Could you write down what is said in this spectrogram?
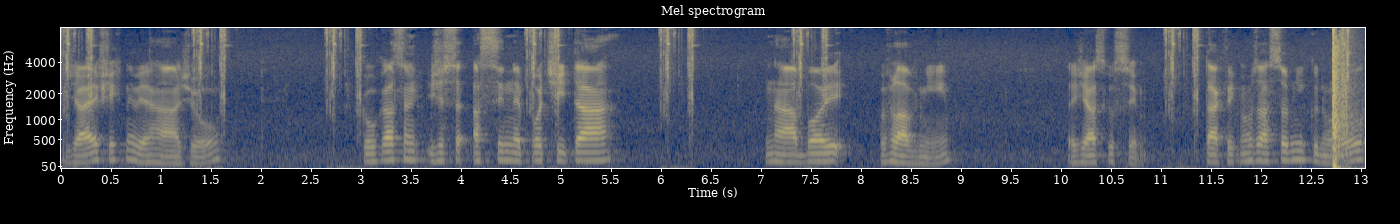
Takže já je všechny vyhážu. Koukal jsem, že se asi nepočítá náboj v hlavní. Takže já zkusím. Tak, teď mám zásobník nulu.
